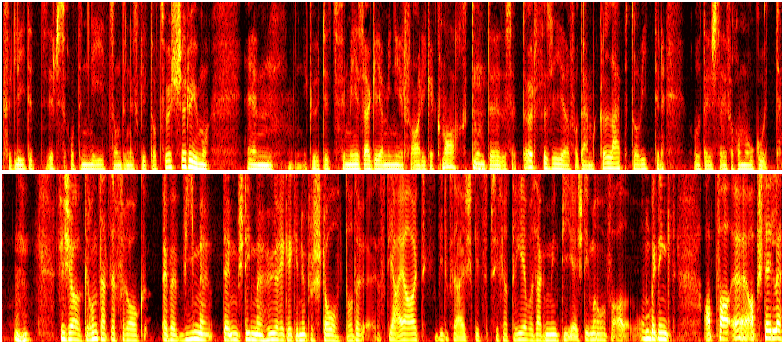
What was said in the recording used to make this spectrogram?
verleidet er es oder nicht, sondern es gibt auch Zwischenräume. Ähm, ich würde jetzt für mich sagen, ich habe meine Erfahrungen gemacht mhm. und äh, das dürfen sie, ich habe von dem gelebt auch weiter und dann ist es einfach auch mal gut. Mhm. Es ist ja grundsätzlich die Frage, eben, wie man dem Stimmenhören gegenübersteht. Oder auf die eine Art, wie du sagst, gibt es Psychiatrien, die sagen, müssen die Stimme unbedingt äh, abstellen.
